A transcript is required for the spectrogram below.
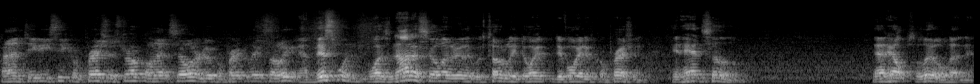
Find TDC compression stroke on that cylinder, do a compression cylinder. Now, this one was not a cylinder that was totally devoid, of compression. It had some. That helps a little, doesn't it?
